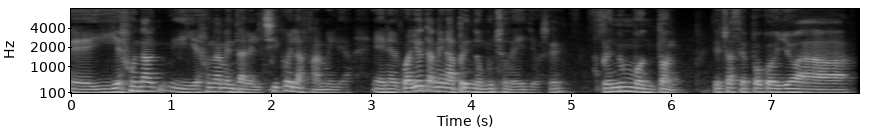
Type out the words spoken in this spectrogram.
eh, y, es funda- y es fundamental el chico y la familia, en el cual yo también aprendo mucho de ellos. eh. Aprendo un montón. De hecho, hace poco yo a,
